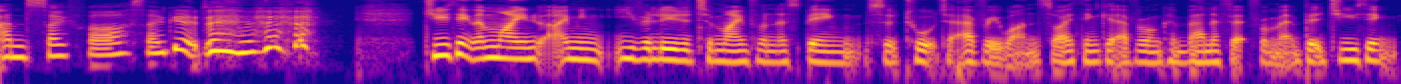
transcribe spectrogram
And so far, so good. Do you think that mind, I mean, you've alluded to mindfulness being sort of taught to everyone, so I think everyone can benefit from it. But do you think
